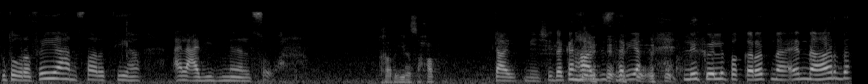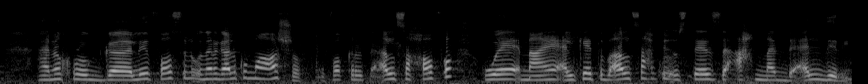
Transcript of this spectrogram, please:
فوتوغرافية هنستعرض فيها العديد من الصور. خريجين صحافة. طيب ماشي. ده كان عرض سريع لكل فقراتنا النهارده. هنخرج لفاصل ونرجع لكم مع أشرف وفقرة الصحافة ومعاه الكاتب الصحفي أستاذ أحمد الدريمي.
